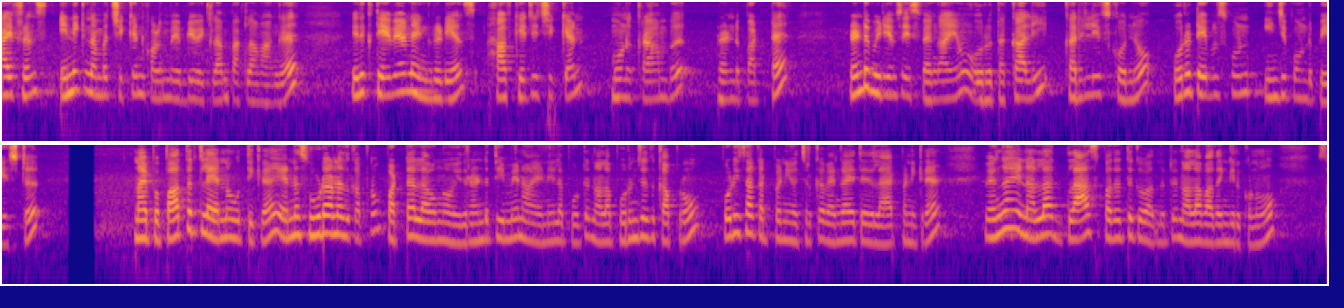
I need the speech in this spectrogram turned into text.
ஹாய் ஃப்ரெண்ட்ஸ் இன்றைக்கி நம்ம சிக்கன் குழம்பு எப்படி வைக்கலாம் பார்க்கலாம் வாங்க. இதுக்கு தேவையான இன்க்ரீடியன்ஸ் ஹாஃப் கேஜி சிக்கன் மூணு கிராம்பு ரெண்டு பட்டை ரெண்டு மீடியம் சைஸ் வெங்காயம் ஒரு தக்காளி கறி லீவ்ஸ் கொஞ்சம் ஒரு டேபிள் ஸ்பூன் இஞ்சி பூண்டு பேஸ்ட்டு நான் இப்போ பாத்திரத்தில் எண்ணெய் ஊற்றிக்கிறேன் எண்ணெய் சூடானதுக்கப்புறம் பட்டை லவங்கம் இது ரெண்டுத்தையுமே நான் எண்ணெயில் போட்டு நல்லா பொரிஞ்சதுக்கப்புறம் பொடிசாக கட் பண்ணி வச்சுருக்க வெங்காயத்தை இதில் ஆட் பண்ணிக்கிறேன். வெங்காயம் நல்லா கிளாஸ் பதத்துக்கு வந்துட்டு நல்லா வதங்கியிருக்கணும். ஸோ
